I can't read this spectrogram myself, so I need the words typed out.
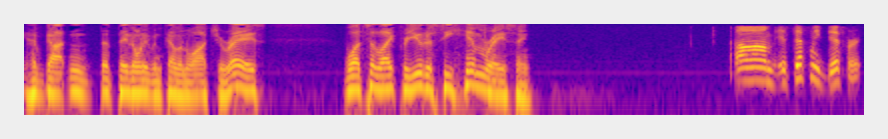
have gotten that they don't even come and watch you race. What's it like for you to see him racing? Um, it's definitely different,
